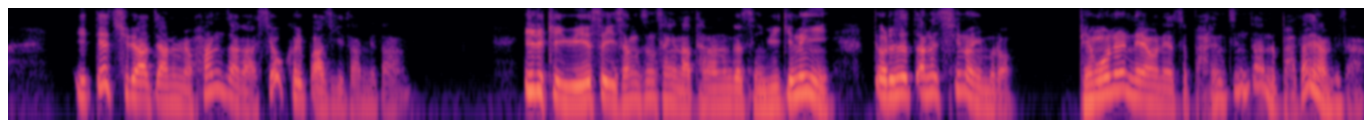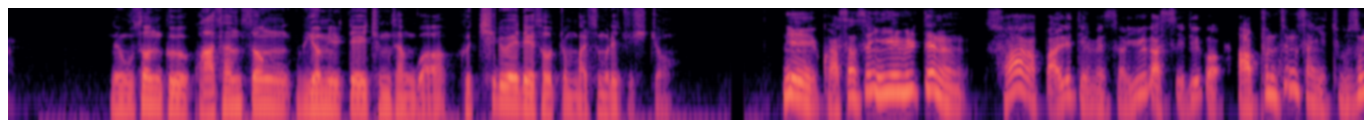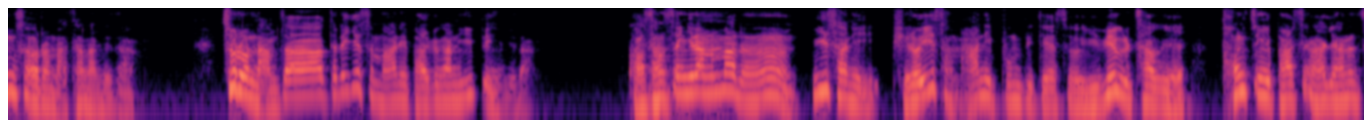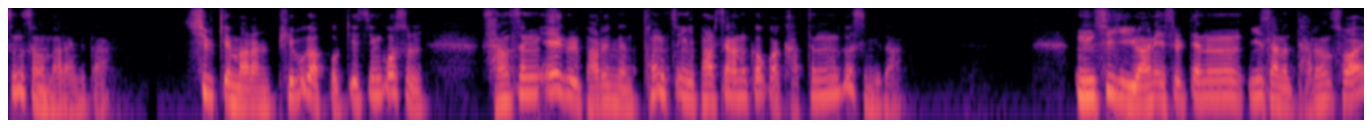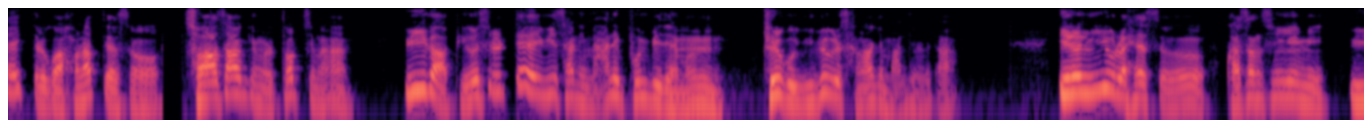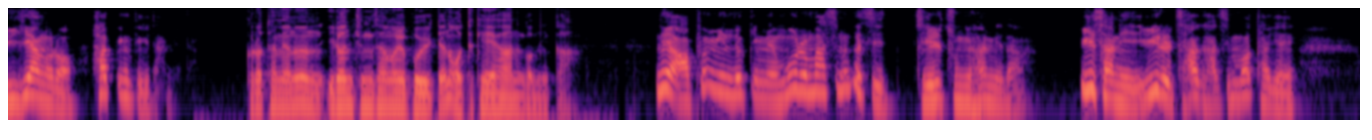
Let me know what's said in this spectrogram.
이때 치료하지 않으면 환자가 쇼크에 빠지기도 합니다. 이렇게 위에서 이상 증상이 나타나는 것은 위기능이 떨어졌다는 신호이므로 병원에 내원해서 바른 진단을 받아야 합니다. 네, 우선 그 과산성 위염일 때의 증상과 그 치료에 대해서 좀 말씀을 해 주시죠. 네, 과산성 위염일 때는 소화가 빨리 되면서 위가 쓰리고 아픈 증상이 주증상으로 나타납니다. 주로 남자들에게서 많이 발병하는 위병입니다. 과산성이라는 말은 위산이 필요 이상 많이 분비돼서 위벽을 차게 통증이 발생하게 하는 증상을 말합니다. 쉽게 말하면 피부가 벗겨진 곳을 산성액을 바르면 통증이 발생하는 것과 같은 것입니다. 음식이 위 안에 있을 때는 위산은 다른 소화액들과 혼합돼서 소화작용을 돕지만 위가 비었을 때 위산이 많이 분비되면 결국 위벽을 상하게 만듭니다. 이런 이유로 해서 과산성염이 위궤양으로 합병되기도 합니다. 그렇다면은 이런 증상을 보일 때는 어떻게 해야 하는 겁니까? 네, 아픔이 느끼면 물을 마시는 것이 제일 중요합니다. 위산이 위를 자극하지 못하게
